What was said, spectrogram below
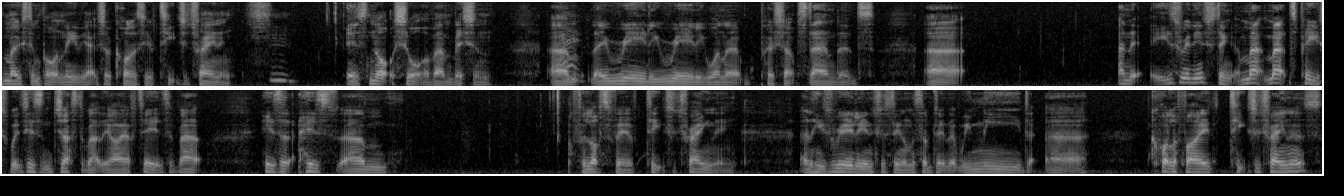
most importantly, the actual quality of teacher training. Mm. It's not short of ambition. Um, No. They really, really want to push up standards. Uh, and it, it's really interesting. Matt, Matt's piece, which isn't just about the IFT, it's about his his um, philosophy of teacher training, and he's really interesting on the subject that we need uh, qualified teacher trainers.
